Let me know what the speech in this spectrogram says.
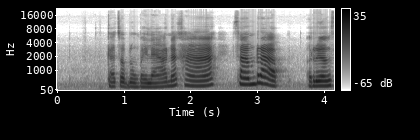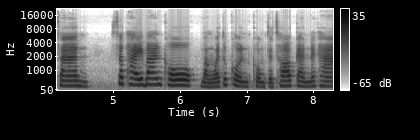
ๆก็จบลงไปแล้วนะคะสำหรับเรื่องสั้นสะพายบ้านโคก หวังว่าทุกคนคงจะชอบกันนะคะ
